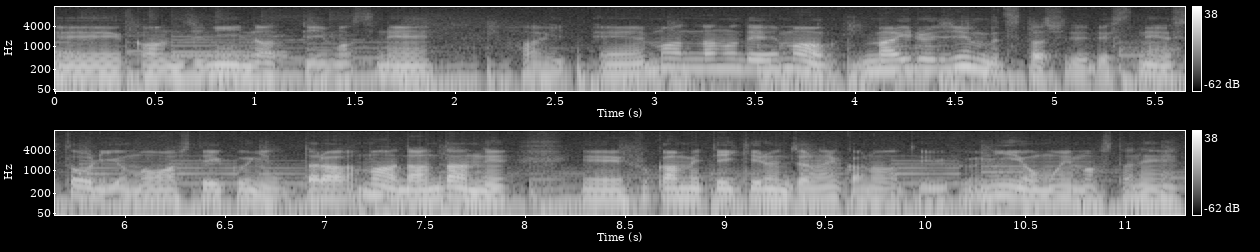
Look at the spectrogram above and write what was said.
えー、感じになっていますね。はいえーまあ、なので、まあ、今いる人物たちでですねストーリーを回していくんやったら、まあ、だんだんね、えー、深めていけるんじゃないかなというふうに思いましたね。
